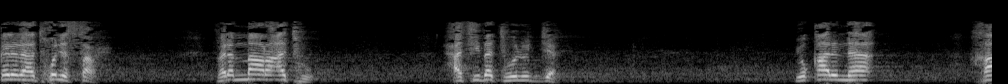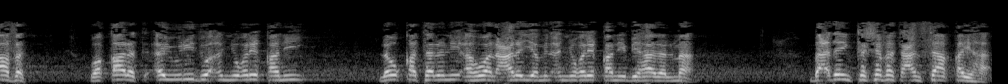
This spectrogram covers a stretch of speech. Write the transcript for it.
قيل لها ادخلي الصرح. فلما رأته حسبته لجة. يقال إنها خافت. وقالت أيريد أن يغرقني؟ لو قتلني أهون علي من أن يغرقني بهذا الماء. بعدين كشفت عن ساقيها.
